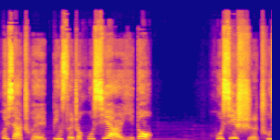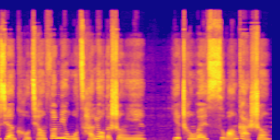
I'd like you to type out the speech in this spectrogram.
会下垂并随着呼吸而移动。呼吸时出现口腔分泌物残留的声音，也称为死亡嘎声。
